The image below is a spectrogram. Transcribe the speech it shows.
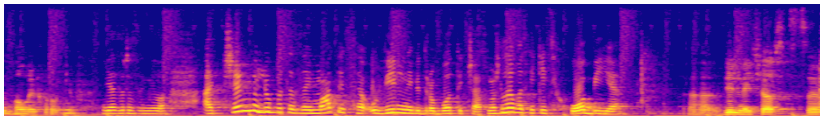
з малих років. Я зрозуміла. А чим ви любите займатися у вільний від роботи час? Можливо, у вас якісь хобі є? Е, Вільний час це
